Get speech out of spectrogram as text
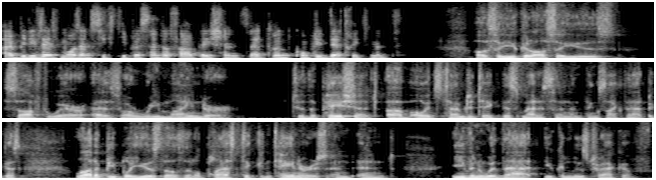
I believe there's more than 60% of our patients that don't complete their treatment. Oh, so you could also use software as a reminder to the patient of, oh, it's time to take this medicine and things like that. Because a lot of people use those little plastic containers and and even with that you can lose track of,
